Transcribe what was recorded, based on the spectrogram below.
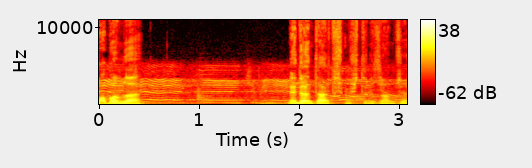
Babamla neden tartışmıştınız amca?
